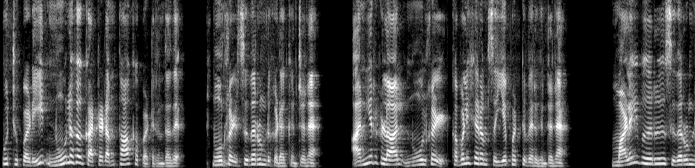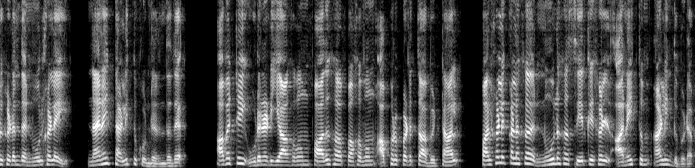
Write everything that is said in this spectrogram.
கூற்றுப்படி நூலக கட்டடம் தாக்கப்பட்டிருந்தது. நூல்கள் சிதறுண்டு கிடக்கின்றன. அந்நியர்களால் நூல்கள் கபலீகரம் செய்யப்பட்டு வருகின்றன. மழை வேறு சிதறுண்டு கிடந்த நூல்களை நனைத்தளித்துக் கொண்டிருந்தது. அவற்றை உடனடியாகவும் பாதுகாப்பாகவும் அப்புறப்படுத்தாவிட்டால் பல்கலைக்கழக நூலக சேர்க்கைகள் அனைத்தும் அழிந்துவிடும்.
